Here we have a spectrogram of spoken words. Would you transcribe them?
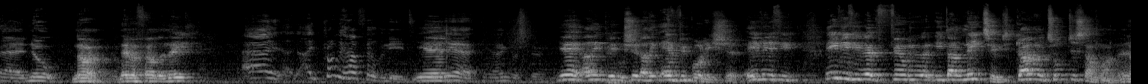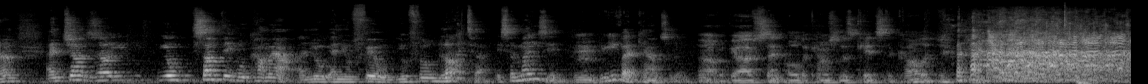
Uh, no. No, never felt the need. I, I probably have felt the need. Yeah. Yeah, I think that's true. Yeah, I think people should. I think everybody should. Even if you, even if you don't feel you you don't need to, just go and talk to someone. You know, and chances are you, you'll something will come out, and you'll and you'll feel you'll feel lighter. It's amazing. Mm. But you've had counselling. Oh god, I've sent all the counsellors' kids to college.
